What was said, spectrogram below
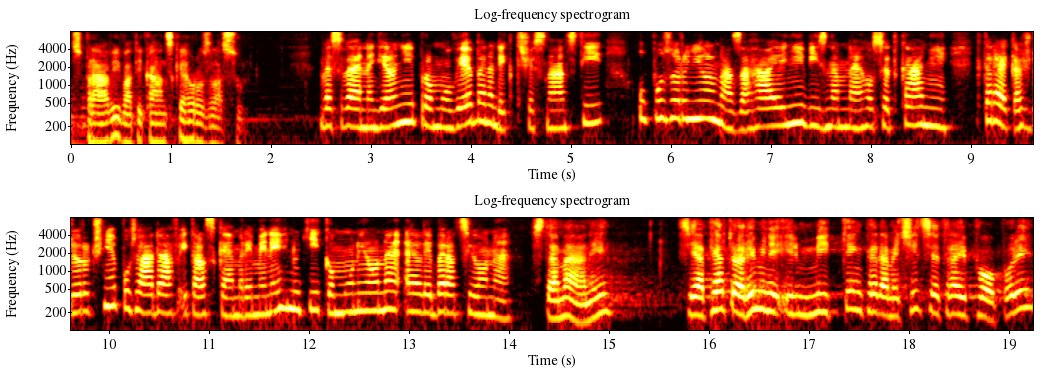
Zprávy vatikánského rozhlasu. Ve své nedělní promluvě Benedikt XVI. upozornil na zahájení významného setkání, které každoročně pořádá v italském Rimini hnutí Comunione e Liberazione. Stamani si è aperto a Rimini il meeting per amicizia tra i popoli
